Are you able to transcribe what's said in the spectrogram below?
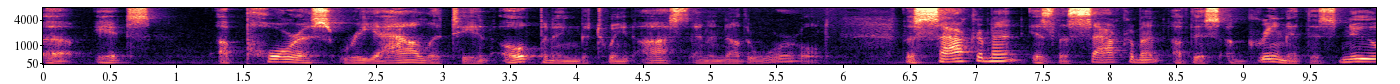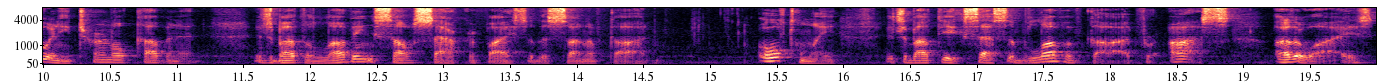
uh, it's a porous reality, an opening between us and another world. The sacrament is the sacrament of this agreement, this new and eternal covenant It's about the loving self sacrifice of the Son of God. Ultimately, it's about the excessive love of God for us. Otherwise,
